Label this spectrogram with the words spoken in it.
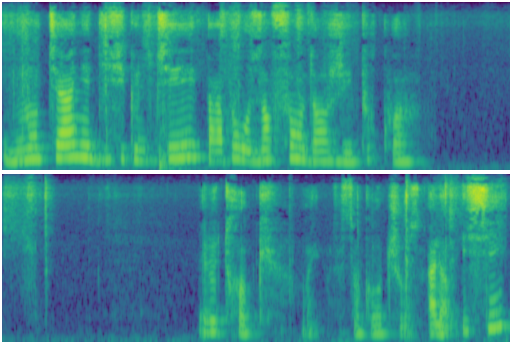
Montagne, difficulté par rapport aux enfants en danger. Pourquoi? Et le troc encore autre chose. Alors, ici,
